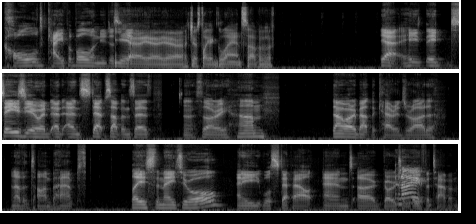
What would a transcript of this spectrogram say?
cold, capable, and you just Yeah, yeah, yeah. Just like a glance up of a yeah. He he sees you and and, and steps up and says, "Uh, "Sorry, um, don't worry about the carriage rider. Another time, perhaps." Pleased to meet you all, and he will step out and uh, go to I- leave the tavern.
